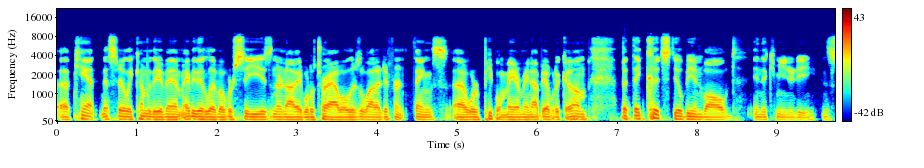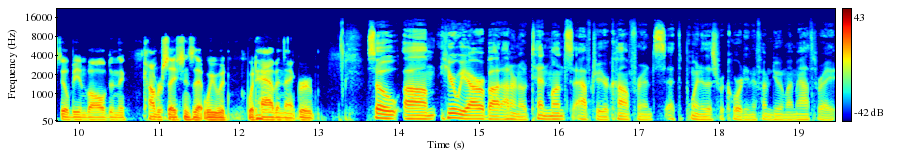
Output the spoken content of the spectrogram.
uh, can't necessarily come to the event. Maybe they live overseas and they're not able to travel. There's a lot of different things uh, where people may or may not be able to come, but they could still be involved in the community and still be involved in the conversations that we would, would have in that group. So um, here we are, about I don't know, ten months after your conference. At the point of this recording, if I'm doing my math right,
